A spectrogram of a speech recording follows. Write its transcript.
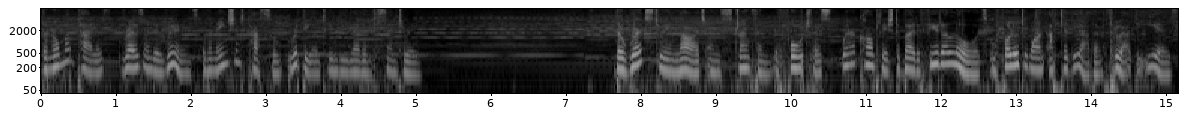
The Norman palace rose on the ruins of an ancient castle rebuilt in the 11th century. The works to enlarge and strengthen the fortress were accomplished by the feudal lords who followed one after the other throughout the years,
